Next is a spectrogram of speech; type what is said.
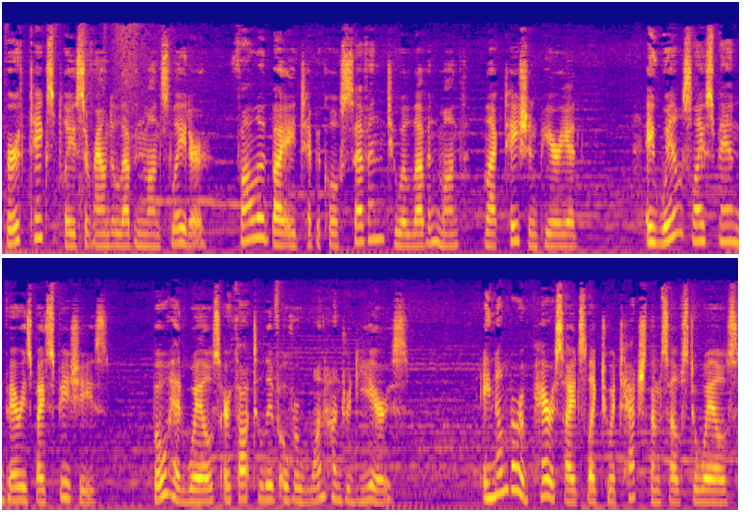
Birth takes place around 11 months later, followed by a typical 7 to 11 month lactation period. A whale's lifespan varies by species. Bowhead whales are thought to live over 100 years. A number of parasites like to attach themselves to whales,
